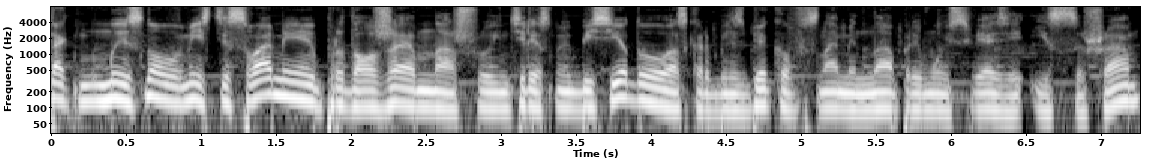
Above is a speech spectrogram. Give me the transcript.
Итак, мы снова вместе с вами продолжаем нашу интересную беседу. Оскар Бельсбеков с нами на прямой связи из США.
